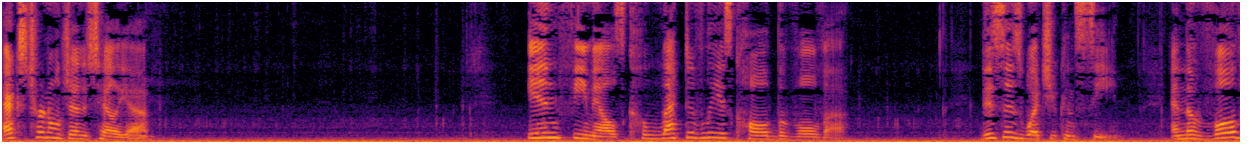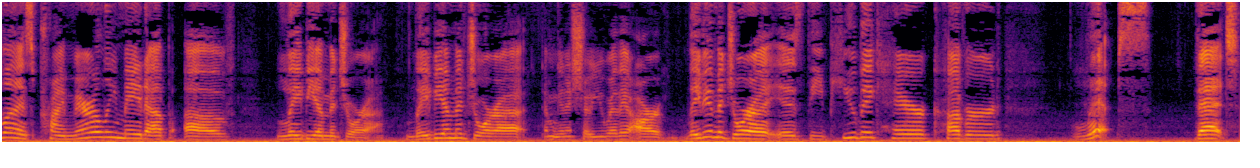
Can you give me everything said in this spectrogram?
External genitalia in females collectively is called the vulva. This is what you can see. And the vulva is primarily made up of labia majora. Labia majora, I'm going to show you where they are. Labia majora is the pubic hair covered lips that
